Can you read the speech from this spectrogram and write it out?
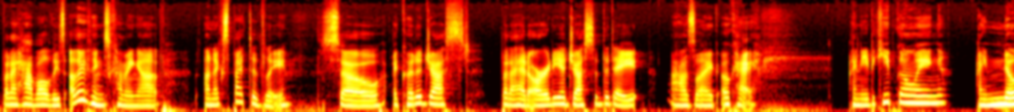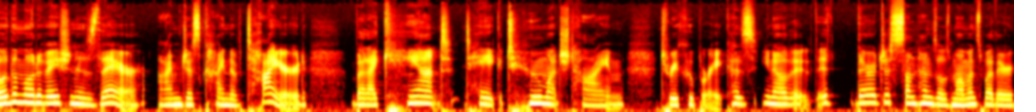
But I have all these other things coming up unexpectedly. So I could adjust, but I had already adjusted the date. I was like, okay, I need to keep going. I know the motivation is there. I'm just kind of tired, but I can't take too much time to recuperate because, you know, it, it, there are just sometimes those moments, whether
